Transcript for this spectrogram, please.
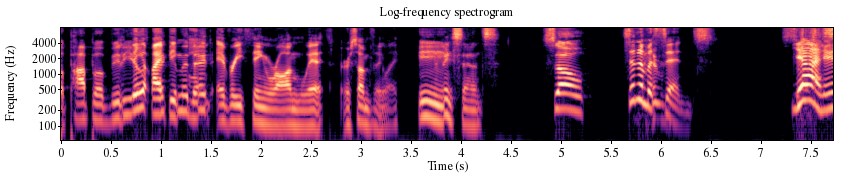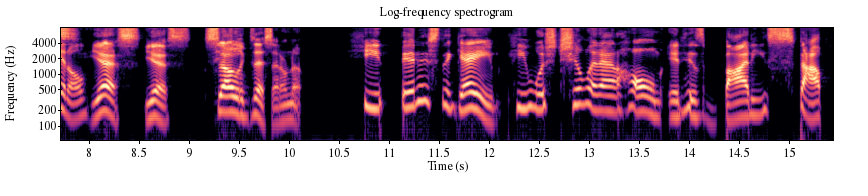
uh, pop up about. I video think it might be back in the called everything wrong with or something like that. Mm. Makes sense. So Cinema Sins Yes. channel yes, yes. still So exists. I don't know. he finished the game. He was chilling at home and his body stopped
